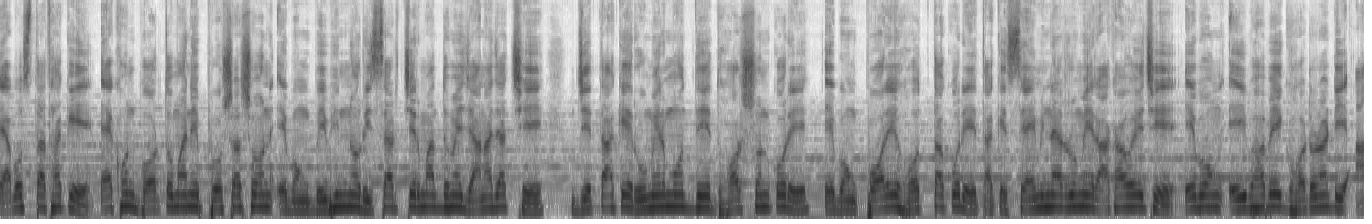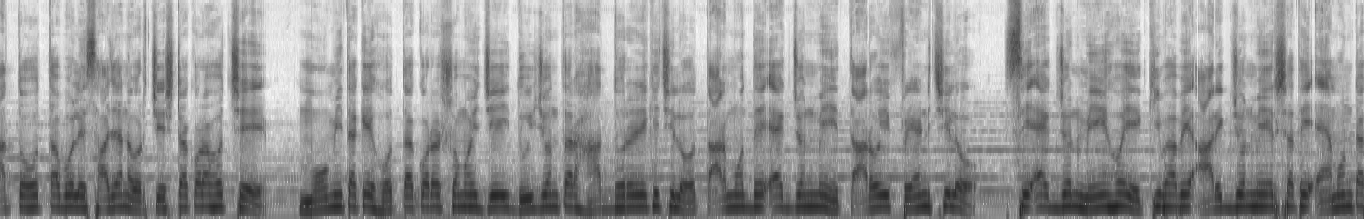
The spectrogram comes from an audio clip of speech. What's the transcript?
ব্যবস্থা থাকে। এখন বর্তমানে প্রশাসন এবং বিভিন্ন রিসার্চের মাধ্যমে জানা যাচ্ছে যে তাকে রুমের মধ্যে ধর্ষণ করে এবং পরে হত্যা করে তাকে সেমিনার রুমে রাখা হয়েছে এবং এইভাবেই ঘটনাটি আত্মহত্যা বলে সাজানোর চেষ্টা করা হচ্ছে। মৌমিতাকে হত্যা করার সময় যেই দুইজন তার হাত ধরে রেখেছিল, তার মধ্যে একজন মেয়ে, তারই ফ্রেন্ড ছিল। সে একজন মেয়ে হয়ে কীভাবে আরেকজন মেয়ের সাথে এমনটা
